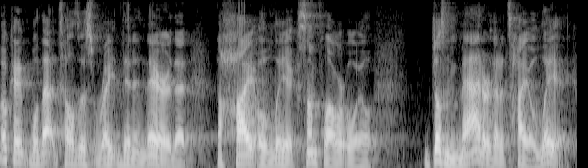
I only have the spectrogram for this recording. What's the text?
Okay, well that tells us right then and there that the high oleic sunflower oil doesn't matter that it's high oleic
